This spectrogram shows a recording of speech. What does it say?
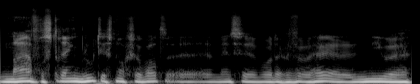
navelstreng bloed is nog zo wat. Uh, mensen worden he, nieuwe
